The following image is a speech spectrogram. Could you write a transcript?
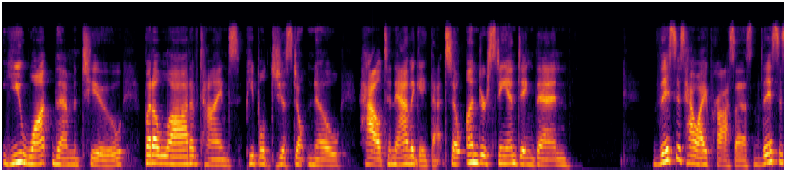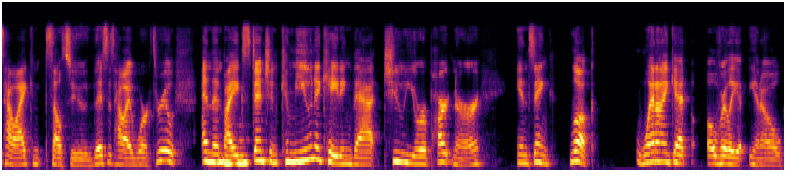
you want them to but a lot of times people just don't know how to navigate that so understanding then this is how I process, this is how I can self soothe, this is how I work through. And then by mm-hmm. extension, communicating that to your partner in saying, look, when I get overly, you know,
